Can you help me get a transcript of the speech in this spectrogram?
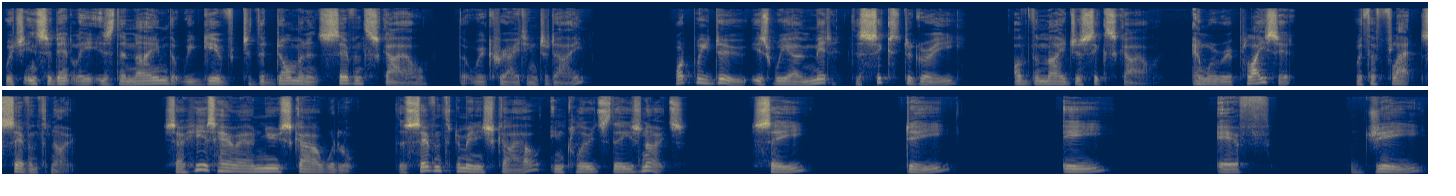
which incidentally is the name that we give to the dominant seventh scale that we're creating today, what we do is we omit the sixth degree of the major sixth scale and we replace it with a flat seventh note. So here's how our new scale would look. The seventh diminished scale includes these notes. C, D, E, F, G,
